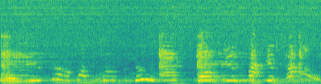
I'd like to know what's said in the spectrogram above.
Hey, you still fucking do. Don't you fucking tell.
